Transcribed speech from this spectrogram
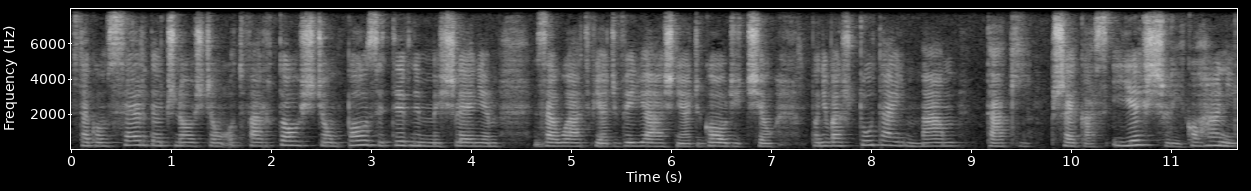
z taką serdecznością, otwartością, pozytywnym myśleniem załatwiać, wyjaśniać, godzić się, ponieważ tutaj mam taki przekaz. I jeśli, kochani,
